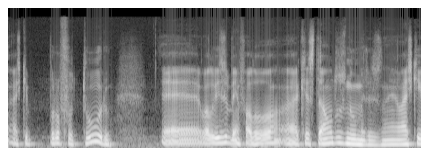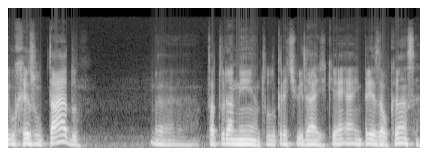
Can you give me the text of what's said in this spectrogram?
acho que para o futuro, é, o Aloysio bem falou a questão dos números. Né? Eu acho que o resultado, uh, faturamento, lucratividade que a empresa alcança,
